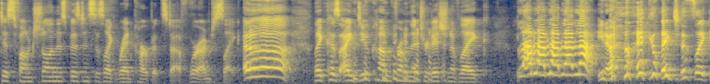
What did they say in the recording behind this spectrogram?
dysfunctional in this business is like red carpet stuff where I'm just like, ah, like because I do come from the tradition of like blah blah blah blah blah. You know, like like just like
